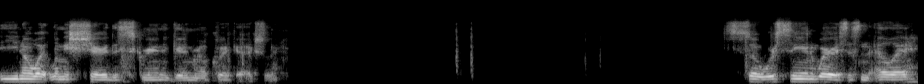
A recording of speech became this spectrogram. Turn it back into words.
you know what? Let me share the screen again real quick, actually. So we're seeing where is this in LA?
